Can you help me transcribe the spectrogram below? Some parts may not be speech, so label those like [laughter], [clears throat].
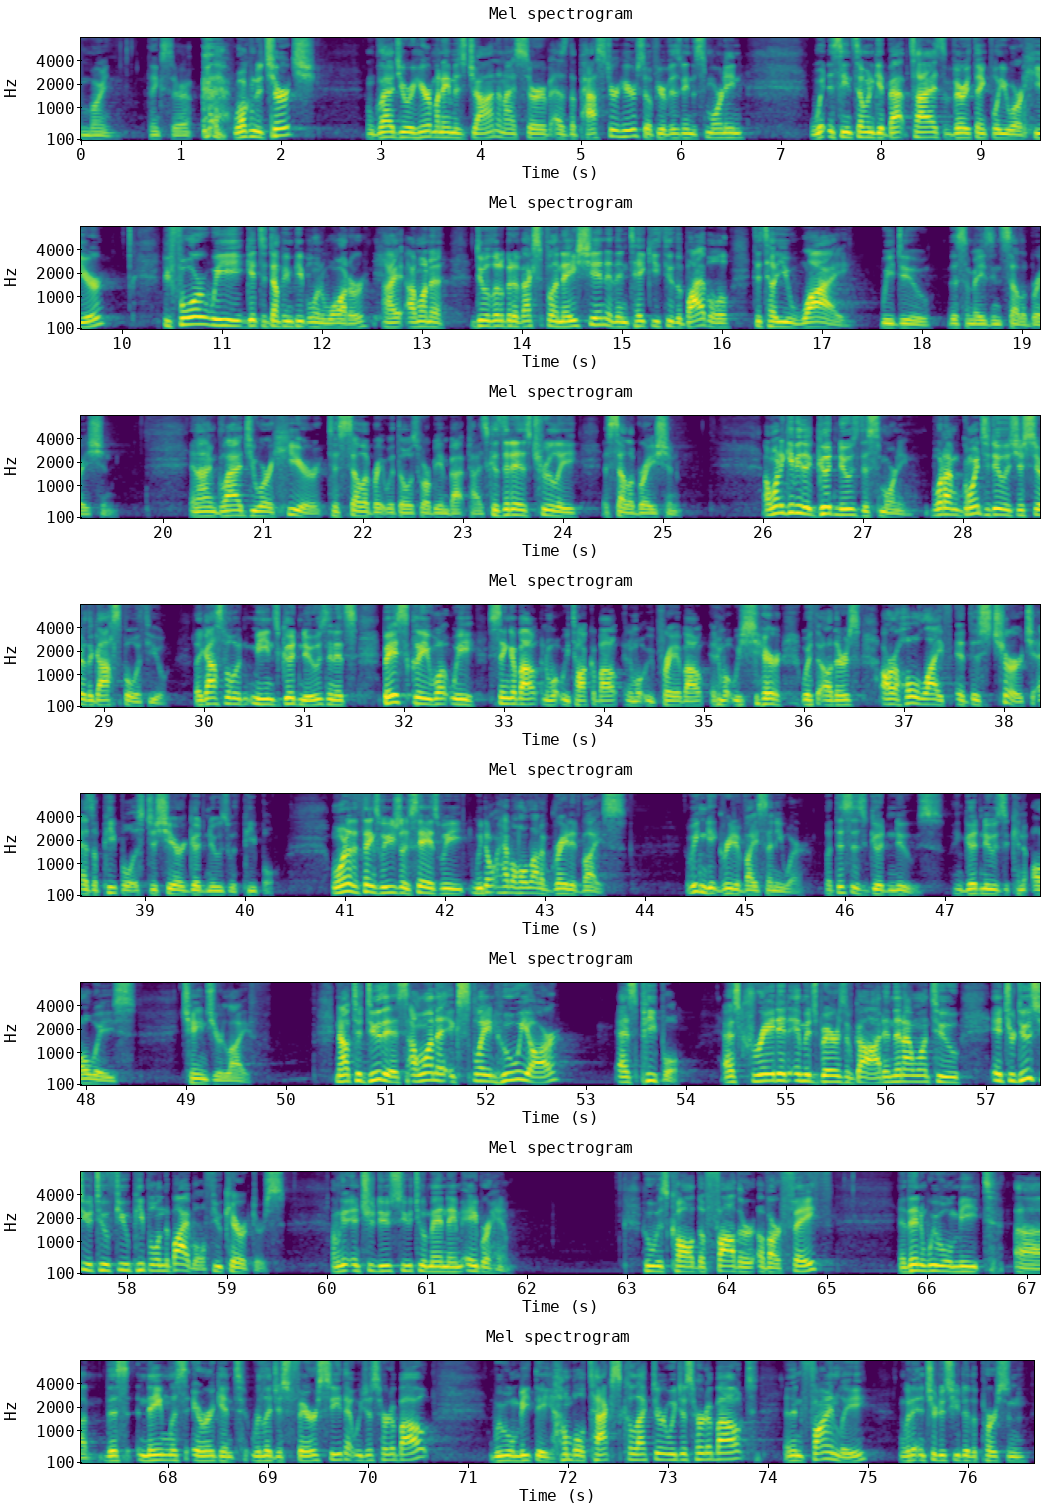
Good morning. Thanks, Sarah. [clears throat] Welcome to church. I'm glad you are here. My name is John, and I serve as the pastor here. So if you're visiting this morning, witnessing someone get baptized, I'm very thankful you are here. Before we get to dumping people in water, I, I want to do a little bit of explanation and then take you through the Bible to tell you why we do this amazing celebration. And I'm glad you are here to celebrate with those who are being baptized because it is truly a celebration. I want to give you the good news this morning. What I'm going to do is just share the gospel with you. The gospel means good news, and it's basically what we sing about and what we talk about and what we pray about and what we [laughs] share with others. Our whole life at this church as a people is to share good news with people. One of the things we usually say is we, we don't have a whole lot of great advice. We can get great advice anywhere, but this is good news, and good news can always change your life. Now, to do this, I want to explain who we are as people as created image bearers of God. And then I want to introduce you to a few people in the Bible, a few characters. I'm going to introduce you to a man named Abraham, who is called the father of our faith. And then we will meet uh, this nameless, arrogant religious Pharisee that we just heard about. We will meet the humble tax collector we just heard about. And then finally, I'm going to introduce you to the person.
